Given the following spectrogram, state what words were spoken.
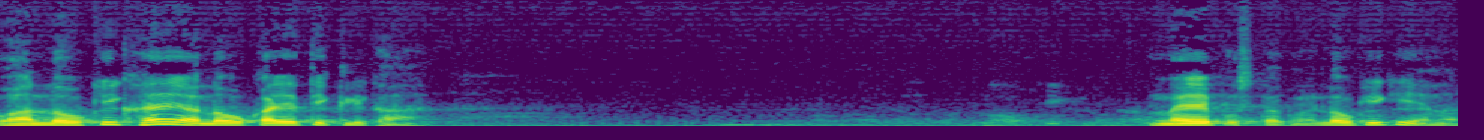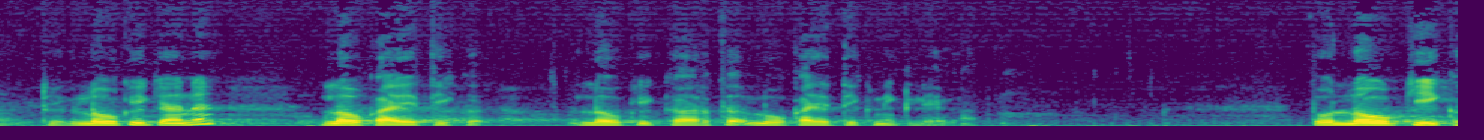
वहाँ लौकिक है या लौकायतिक लिखा है? नए पुस्तक में। लौकिक ही है ना? ठीक, लौकिक है ना लौकायतिक। लौकिक का अर्थ लोकायतिक निकलेगा। तो लौकिक,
